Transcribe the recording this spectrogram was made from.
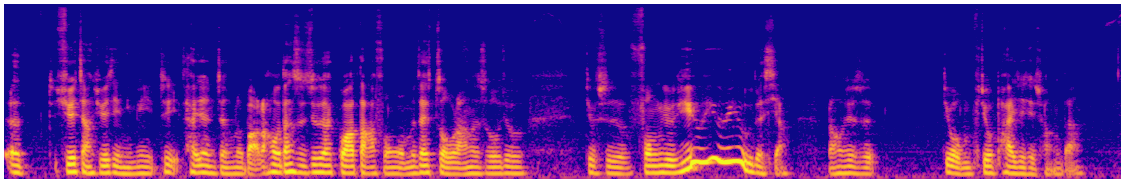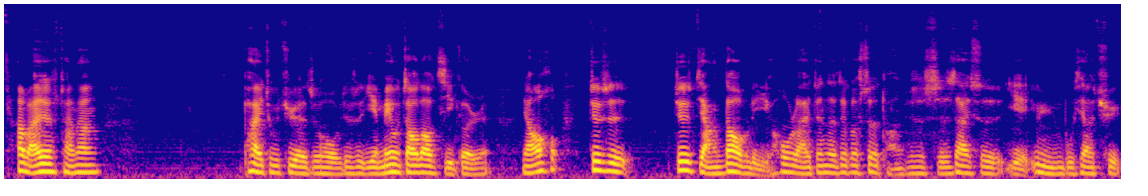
呃，学长学姐，你们这也太认真了吧？然后当时就在刮大风，我们在走廊的时候就就是风就呦呦呦的响，然后就是就我们就派这些床单，他把这些床单派出去了之后，就是也没有招到几个人，然后就是。就讲道理，后来真的这个社团就是实在是也运营不下去，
